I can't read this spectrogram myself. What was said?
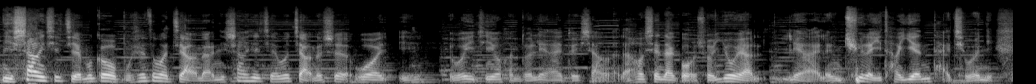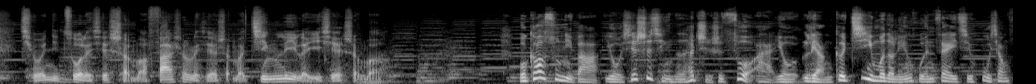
你上一期节目跟我不是这么讲的，你上一期节目讲的是我已我已经有很多恋爱对象了，然后现在跟我说又要恋爱了。你去了一趟烟台，请问你，请问你做了些什么？发生了些什么？经历了一些什么？我告诉你吧，有些事情呢，它只是做爱，有两个寂寞的灵魂在一起互相抚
